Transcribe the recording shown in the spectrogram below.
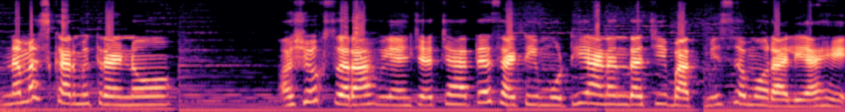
नमस्कार मित्रांनो. अशोक सराफ यांच्या चाहत्यासाठी मोठी आनंदाची बातमी समोर आली आहे.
